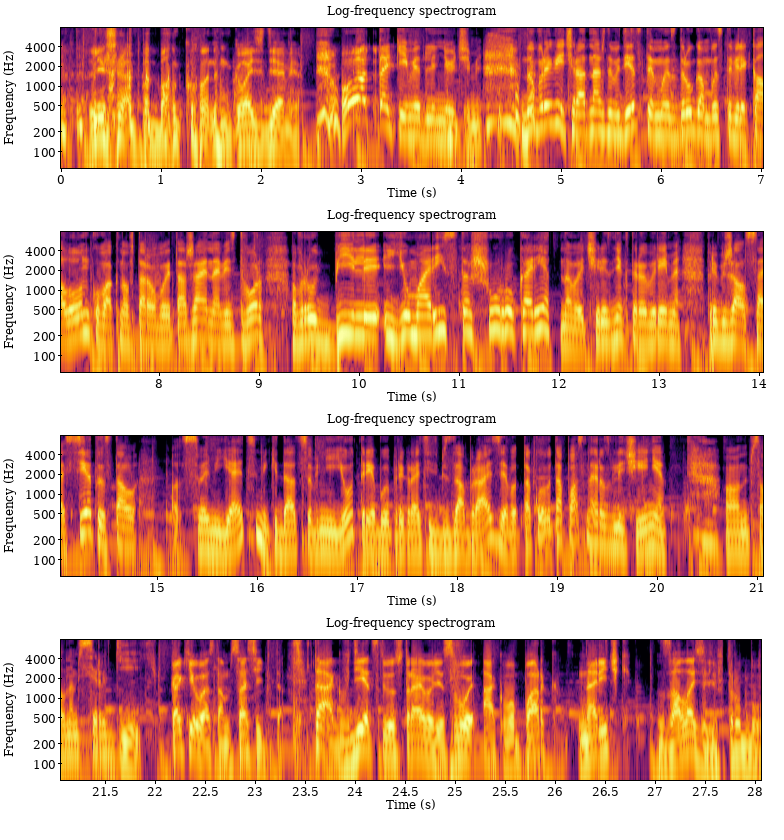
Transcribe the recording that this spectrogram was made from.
лежат под балконом гвоздями. Вот такими длиннючими. Добрый вечер. Однажды в детстве мы с другом выставили колонку в окно второго этажа и на весь двор врубили юмориста Шуру Каретного. Через некоторое время прибежал сосед и стал э, своими яйцами кидаться в нее, требуя прекратить безобразие. Вот такое вот опасное развлечение, э, написал нам Сергей. Какие у вас там соседи-то? Так, в детстве устраивали свой аквапарк на речке, залазили в трубу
